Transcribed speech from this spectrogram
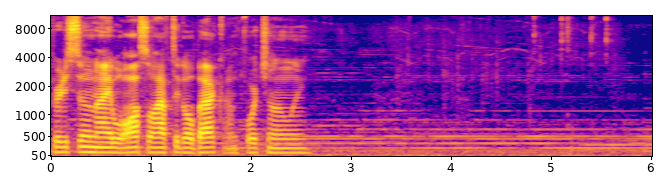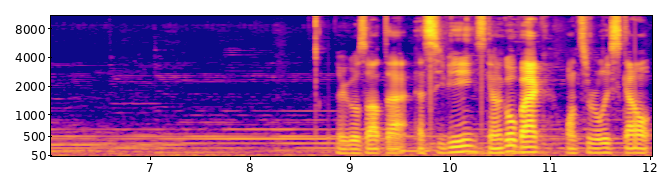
Pretty soon I will also have to go back, unfortunately. There goes out that SCV. He's gonna go back. Wants to really scout.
